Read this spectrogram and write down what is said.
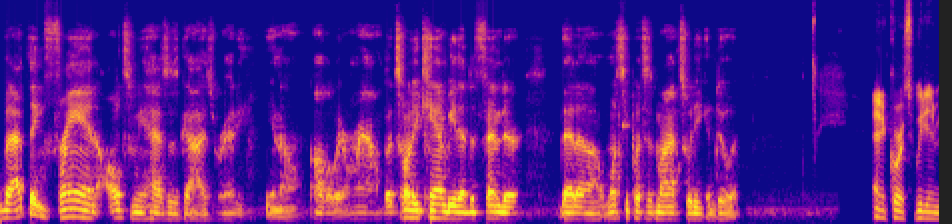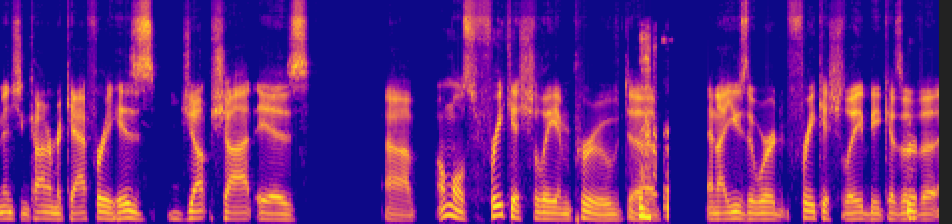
But I think Fran ultimately has his guys ready, you know, all the way around. But Tony can be that defender that uh, once he puts his mind to it, he can do it. And of course, we didn't mention Connor McCaffery. His jump shot is uh, almost freakishly improved. Uh, and I use the word freakishly because of a,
